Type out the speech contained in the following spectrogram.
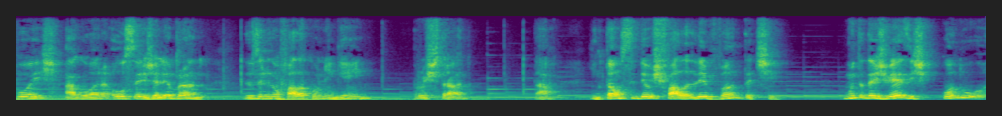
pois, agora. Ou seja, lembrando, Deus ele não fala com ninguém prostrado. Tá? Então, se Deus fala, levanta-te, muitas das vezes, quando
